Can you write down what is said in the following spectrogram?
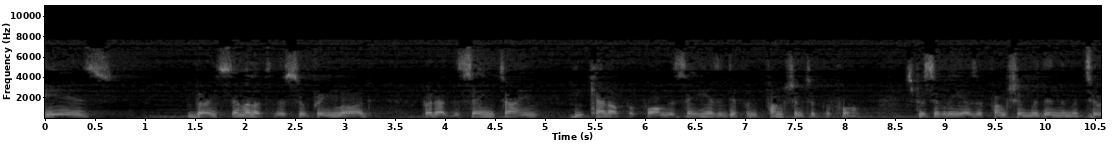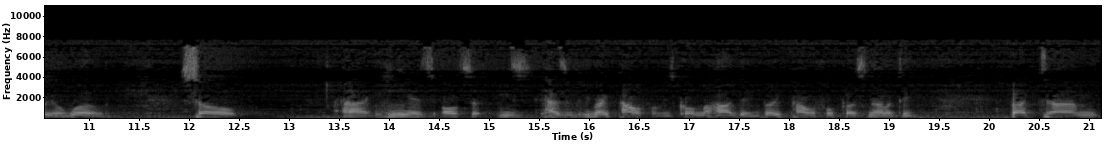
is very similar to the Supreme Lord, but at the same time, he cannot perform the same. He has a different function to perform. Specifically, he has a function within the material world. So uh, he is also he's has he's very powerful. He's called Mahadev, very powerful personality. But um,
